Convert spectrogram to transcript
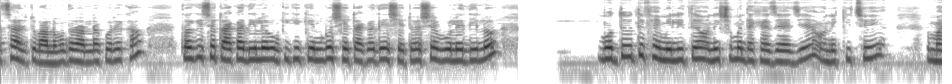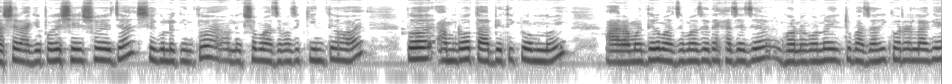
আছে, আর একটু ভালো মতো রান্না করে খাও। তো কিছু টাকা দিল এবং কী কী কিনবো সে টাকা দিয়ে সেটাও সে বলে দিল। মধ্যবিত্ত ফ্যামিলিতে অনেক সময় দেখা যায় যে অনেক কিছুই মাসের আগে পরে শেষ হয়ে যায়, সেগুলো কিন্তু অনেক সময় মাঝে মাঝে কিনতে হয়। তো আমরাও তার ব্যতিক্রম নই। আর আমাদের মাঝে মাঝে দেখা যায় যে ঘন ঘন একটু বাজারই করা লাগে।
